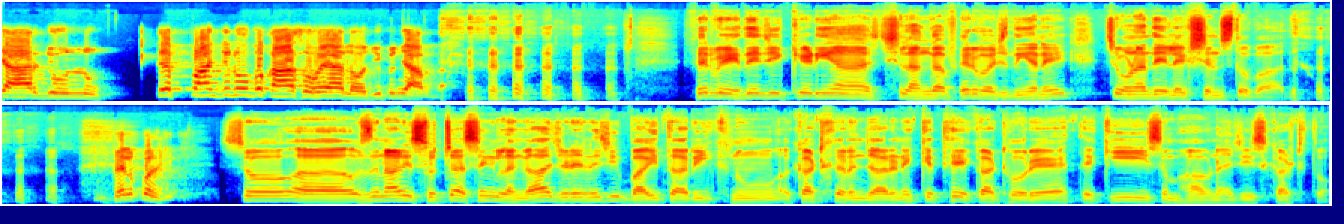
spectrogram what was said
4 ਜੂਨ ਨੂੰ ਤੇ 5 ਨੂੰ ਵਿਕਾਸ ਹੋਇਆ ਲਓ ਜੀ ਪੰਜਾਬ ਦਾ। ਫਿਰ ਵੇਖਦੇ ਜੀ ਕਿਹੜੀਆਂ ਛਲਾਂਗਾ ਫਿਰ ਵੱਜਦੀਆਂ ਨੇ ਚੋਣਾਂ ਦੇ ਇਲੈਕਸ਼ਨਸ ਤੋਂ ਬਾਅਦ। ਬਿਲਕੁਲ ਜੀ। ਸੋ ਉਸ ਦੇ ਨਾਲ ਹੀ ਸੁੱਚਾ ਸਿੰਘ ਲੰਗਾ ਜਿਹੜੇ ਨੇ ਜੀ 22 ਤਾਰੀਖ ਨੂੰ ਇਕੱਠ ਕਰਨ ਜਾ ਰਹੇ ਨੇ। ਕਿੱਥੇ ਇਕੱਠ ਹੋ ਰਿਹਾ ਹੈ ਤੇ ਕੀ ਸੰਭਾਵਨਾ ਹੈ ਜੀ ਇਸ ਇਕੱਠ ਤੋਂ?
